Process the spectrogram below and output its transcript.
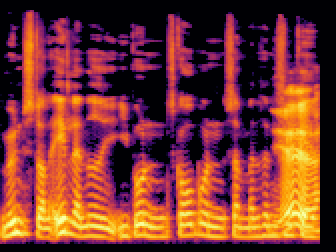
mønster, eller et eller andet i bunden, skovbunden, som man så ligesom ja, kan...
